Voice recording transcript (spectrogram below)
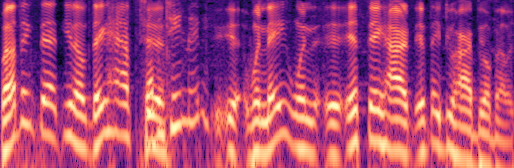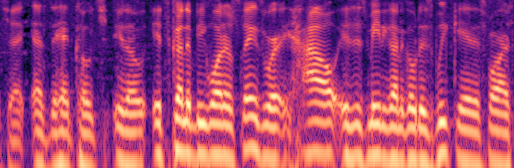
But I think that you know they have to 17 maybe? When they when if they hire if they do hire Bill Belichick as the head coach, you know it's going to be one of those things where how is this meeting going to go this weekend as far as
